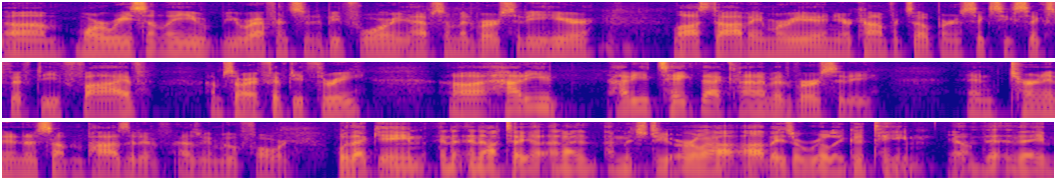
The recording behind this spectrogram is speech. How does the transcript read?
Um, more recently, you, you, referenced it before. You have some adversity here. Mm-hmm. Lost Ave Maria in your conference opener, 66-55. I'm sorry, 53. Uh, how do you how do you take that kind of adversity and turn it into something positive as we move forward? Well, that game, and, and I'll tell you, and I, I mentioned to you earlier, Ave's a really good team. Yeah. They, have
